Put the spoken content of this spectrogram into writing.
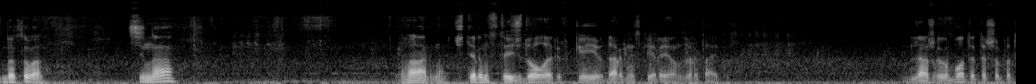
Братва, ціна гарна. 14 тисяч доларів, Київ, Дарницький район. Звертайтесь. Для ж роботи те, що потрібно.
